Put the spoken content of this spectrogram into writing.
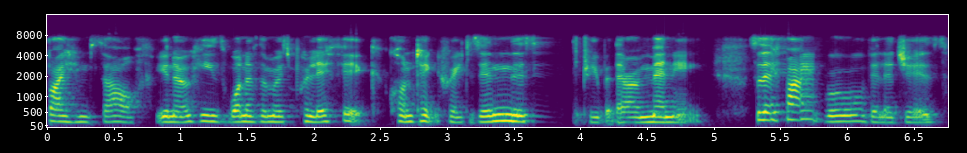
by himself. You know, he's one of the most prolific content creators in this country, but there are many. So they find rural villages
